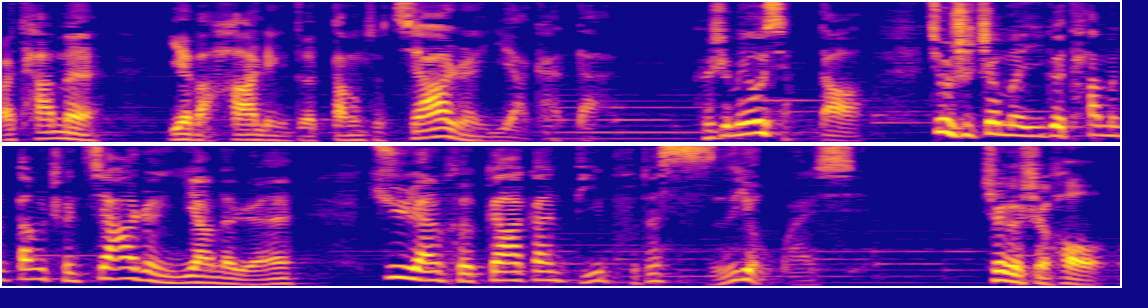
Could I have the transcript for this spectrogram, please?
而他们也把哈林德当做家人一样看待。可是没有想到，就是这么一个他们当成家人一样的人，居然和嘎甘迪普的死有关系。这个时候，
